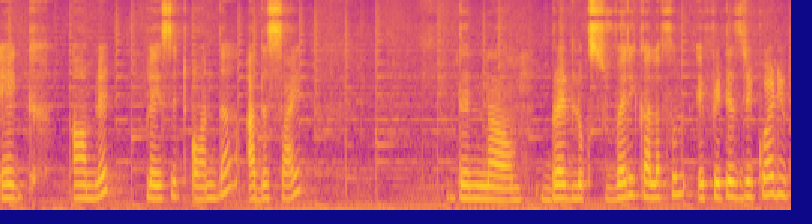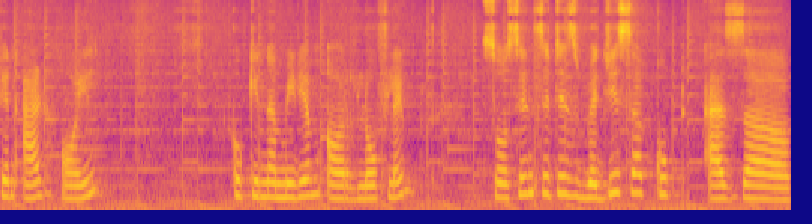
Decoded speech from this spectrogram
egg omelette place it on the other side then uh, bread looks very colorful. If it is required you can add oil cook in a medium or low flame. So since it is veggies are cooked as a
